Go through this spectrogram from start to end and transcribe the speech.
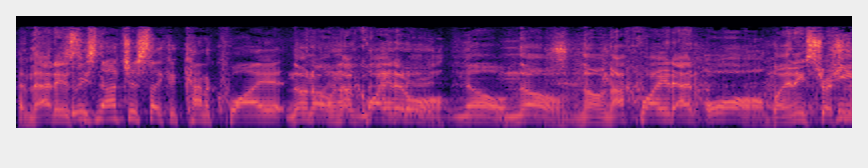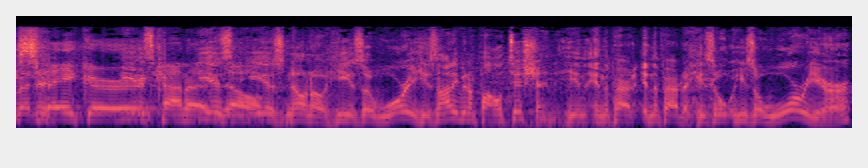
and that is So he's not just like a kind of quiet. No, no, not quiet at all. No. no, no, not quiet at all by any stretch of the Peacemaker, He is kinda- He is. no. He is. No, no. He is a warrior. He's not even a politician. He, in, in the parad- in the paradigm, he's a he's a warrior.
